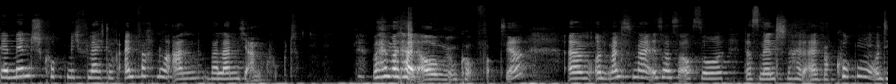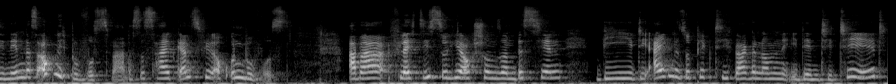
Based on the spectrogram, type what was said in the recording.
Der Mensch guckt mich vielleicht auch einfach nur an, weil er mich anguckt. Weil man halt Augen im Kopf hat, ja? Ähm, und manchmal ist das auch so, dass Menschen halt einfach gucken und die nehmen das auch nicht bewusst wahr. Das ist halt ganz viel auch unbewusst. Aber vielleicht siehst du hier auch schon so ein bisschen, wie die eigene subjektiv wahrgenommene Identität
